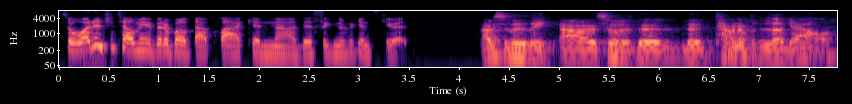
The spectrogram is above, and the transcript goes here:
So why don't you tell me a bit about that plaque and uh, the significance to it? Absolutely. Uh, so the the town of Le Gal,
